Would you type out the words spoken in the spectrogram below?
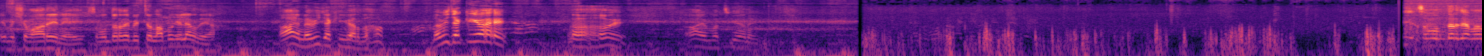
ਇਹ ਮਸ਼ਵਾਰੇ ਨੇ, ਸਮੁੰਦਰ ਦੇ ਵਿੱਚੋਂ ਲੱਭ ਕੇ ਲਿਆਉਂਦੇ ਆ। ਆਹ ਨਵੀਂ ਚੱਕੀ ਕਰਦਾ। ਨਵੀਂ ਚੱਕੀ ਓਏ। ਓਏ। ਆਹ ਮੱਛੀਆਂ ਨੇ। ਸਮੁੰਦਰ ਆਪਾਂ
